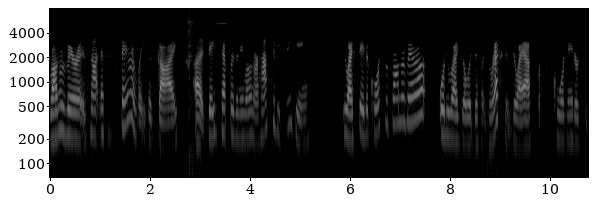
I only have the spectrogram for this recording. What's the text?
Ron Rivera is not necessarily his guy. Uh, Dave Tepper, the new owner, has to be thinking, do I stay the course with Ron Rivera or do I go a different direction? Do I ask for coordinators to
